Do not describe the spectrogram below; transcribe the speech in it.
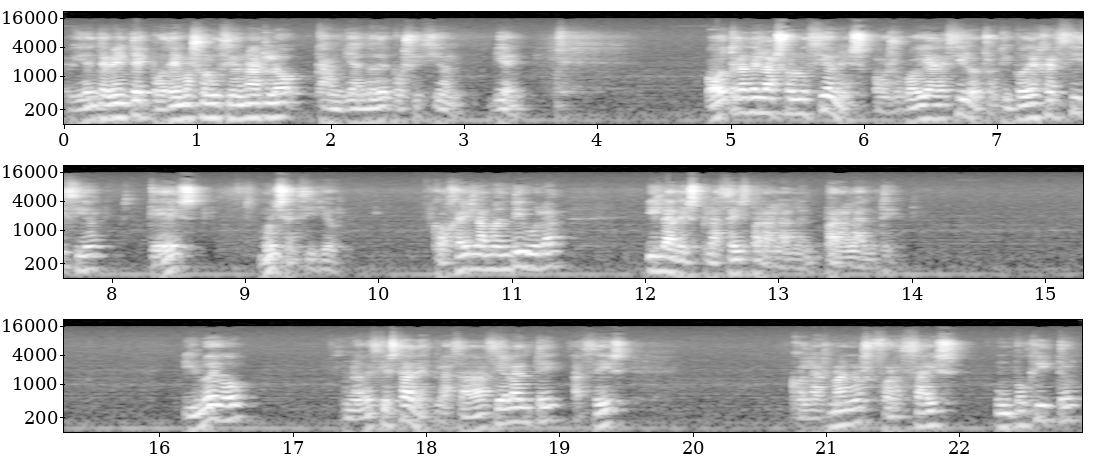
Evidentemente podemos solucionarlo cambiando de posición. Bien, otra de las soluciones, os voy a decir otro tipo de ejercicio, que es muy sencillo. Cogéis la mandíbula y la desplazáis para, para adelante. Y luego, una vez que está desplazada hacia adelante, hacéis con las manos, forzáis un poquito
